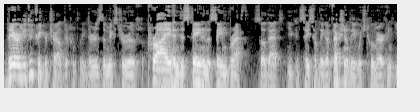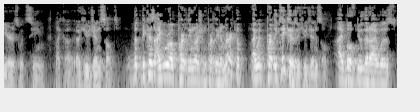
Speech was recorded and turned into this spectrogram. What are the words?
there you do treat your child differently. There is the mixture of pride and disdain in the same breath, so that you could say something affectionately, which to American ears would seem like a, a huge insult. But because I grew up partly in Russia and partly in America, I would partly take it as a huge insult. I both knew that I was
